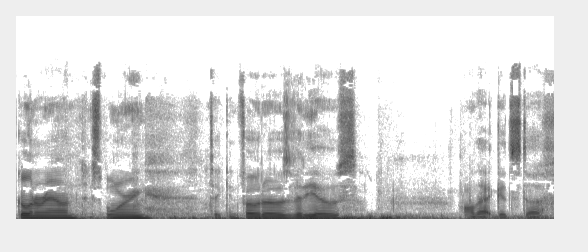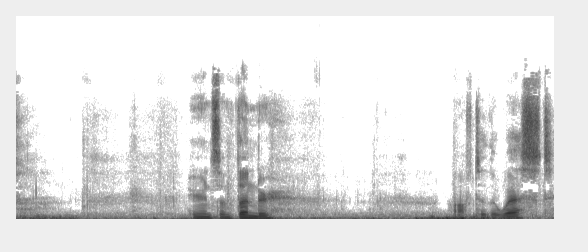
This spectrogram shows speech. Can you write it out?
going around, exploring, taking photos, videos, all that good stuff. Hearing some thunder off to the west.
